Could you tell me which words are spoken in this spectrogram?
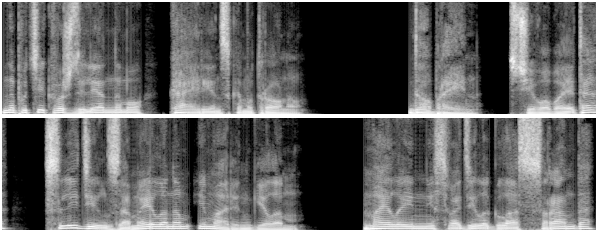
на пути к вожделенному Кайриенскому трону. Добрейн, с чего бы это, следил за Мейлоном и Марингелом. Мейлейн не сводила глаз с Ранда,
